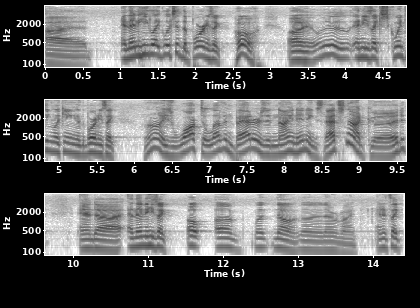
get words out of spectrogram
uh, and then he like looks at the board and he's like, "Oh, uh, and he's like squinting, looking at the board, and he's like, oh, he's walked 11 batters in nine innings. That's not good. And uh, and then he's like, oh, um, well, no, no, no, never mind. And it's like,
